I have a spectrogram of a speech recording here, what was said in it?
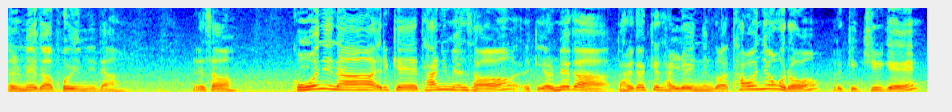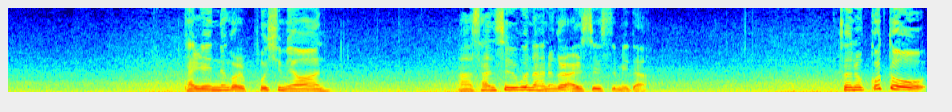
열매가 보입니다. 그래서 공원이나 이렇게 다니면서 이렇게 열매가 빨갛게 달려 있는 거 타원형으로 이렇게 길게 달려 있는 걸 보시면 아, 산수유구나 하는 걸 알 수 있습니다. 저는 꽃도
